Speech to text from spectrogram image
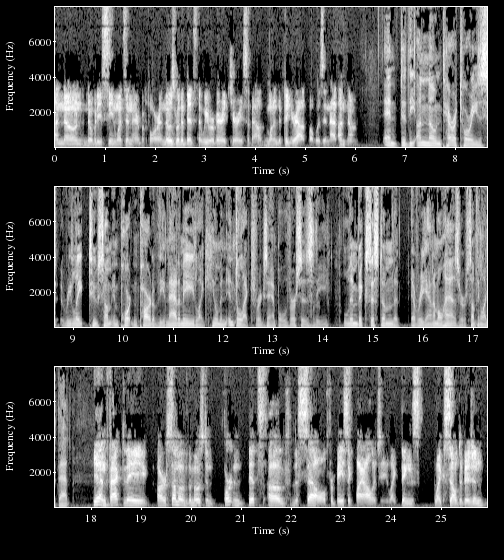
unknown. Nobody's seen what's in there before. And those were the bits that we were very curious about, wanted to figure out what was in that unknown. And did the unknown territories relate to some important part of the anatomy, like human intellect, for example, versus the limbic system that every animal has, or something like that? Yeah, in fact, they are some of the most important bits of the cell for basic biology, like things like cell division,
